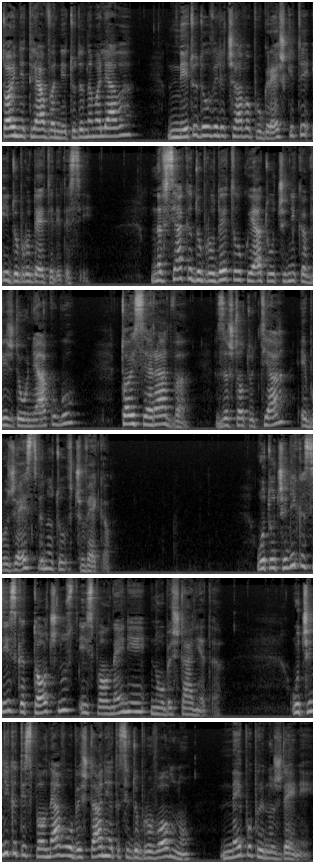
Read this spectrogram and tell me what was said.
Той не трябва нито да намалява, нито да увеличава погрешките и добродетелите си. На всяка добродетел, която ученика вижда у някого, той се радва, защото тя е божественото в човека. От ученика се иска точност и изпълнение на обещанията. Ученикът изпълнява обещанията си доброволно, не по принуждение.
